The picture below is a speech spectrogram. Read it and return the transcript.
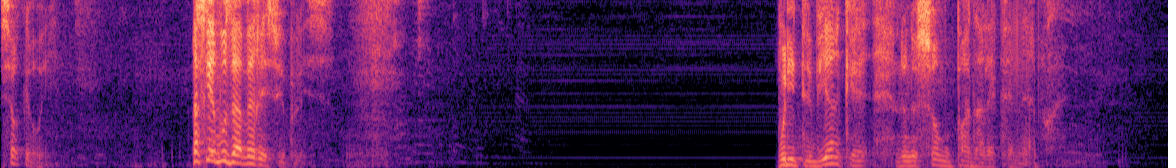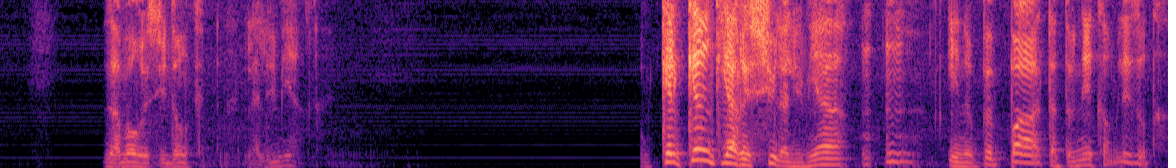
Sûr que oui. Parce que vous avez reçu plus. Vous dites bien que nous ne sommes pas dans les ténèbres. Nous avons reçu donc lumière. Quelqu'un qui a reçu la lumière, il ne peut pas tâtonner comme les autres.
